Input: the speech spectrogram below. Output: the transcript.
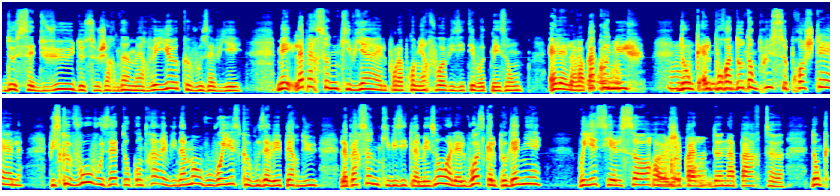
de cette vue, de ce jardin merveilleux que vous aviez. Mais la personne qui vient, elle, pour la première fois visiter votre maison, elle, elle n'aura pas, connu. Mmh. Donc, elle pourra d'autant plus se projeter, elle. Puisque vous, vous êtes au contraire, évidemment, vous voyez ce que vous avez perdu. La personne qui visite la maison, elle, elle voit ce qu'elle peut gagner voyez, si elle sort, euh, je sais pas, d'un appart. Euh, donc,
